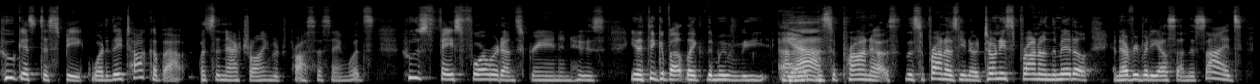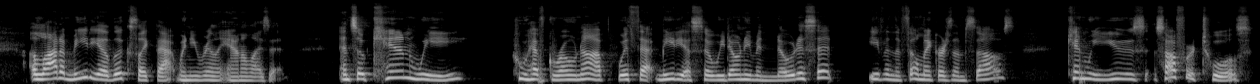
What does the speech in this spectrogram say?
who gets to speak what do they talk about? What's the natural language processing? What's who's face forward on screen and who's you know think about like the movie uh, yeah. the sopranos. The sopranos you know tony soprano in the middle and everybody else on the sides. A lot of media looks like that when you really analyze it. And so can we who have grown up with that media so we don't even notice it even the filmmakers themselves can we use software tools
